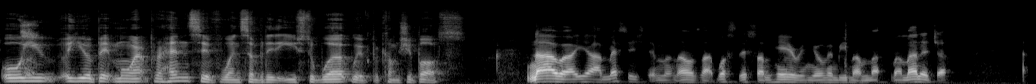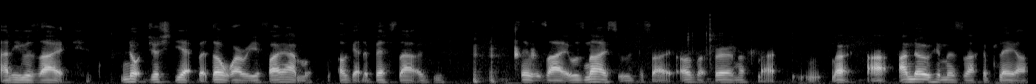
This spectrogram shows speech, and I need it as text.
or are you are you a bit more apprehensive when somebody that you used to work with becomes your boss? No, uh, yeah, I messaged him and I was like, "What's this I'm hearing? You're going to be my ma- my manager," and he was like, "Not just yet, but don't worry. If I am, I'll get the best out of you." so it was like it was nice. It was just like I was like, fair enough. Like, like I, I know him as like a player,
